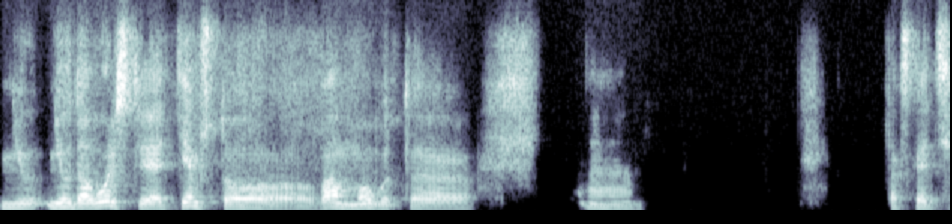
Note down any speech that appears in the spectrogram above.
неудовольствия тем, что вам могут э, так сказать,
